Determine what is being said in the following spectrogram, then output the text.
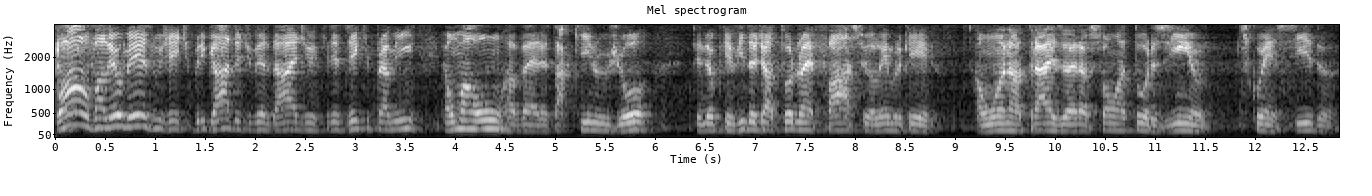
Uau, valeu mesmo, gente. Obrigado de verdade. Eu queria dizer que para mim é uma honra, velho, estar tá aqui no Jô, entendeu? Porque vida de ator não é fácil. Eu lembro que Há um ano atrás eu era só um atorzinho desconhecido.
